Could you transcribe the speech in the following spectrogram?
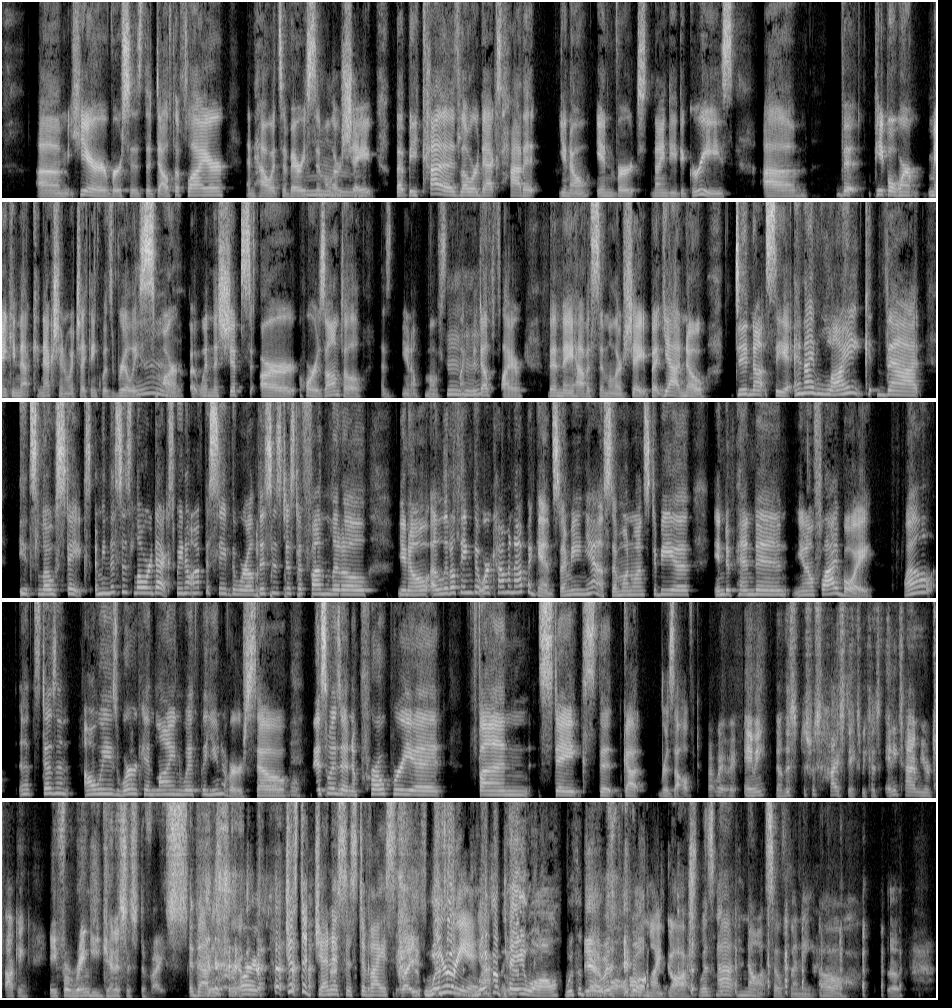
um, here versus the Delta Flyer and how it's a very similar Mm. shape. But because Lower Decks had it, you know, invert 90 degrees, um, that people weren't making that connection, which I think was really smart. But when the ships are horizontal, as you know, most like the Mhm. Delta Flyer, then they have a similar shape. But yeah, no, did not see it. And I like that it's low stakes. I mean, this is lower decks. We don't have to save the world. This is just a fun little, you know, a little thing that we're coming up against. I mean, yeah, someone wants to be a independent, you know, fly boy. Well, that doesn't always work in line with the universe. So Oh, this oh, was oh. an appropriate, fun stakes that got resolved. Wait, wait, wait, Amy. No, this this was high stakes because anytime you're talking a Ferengi Genesis device, That is true. or just a Genesis device. like, with, Period. a, with a paywall. With a Yeah, with- paywall. oh my gosh, was that not so funny? Oh, so-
